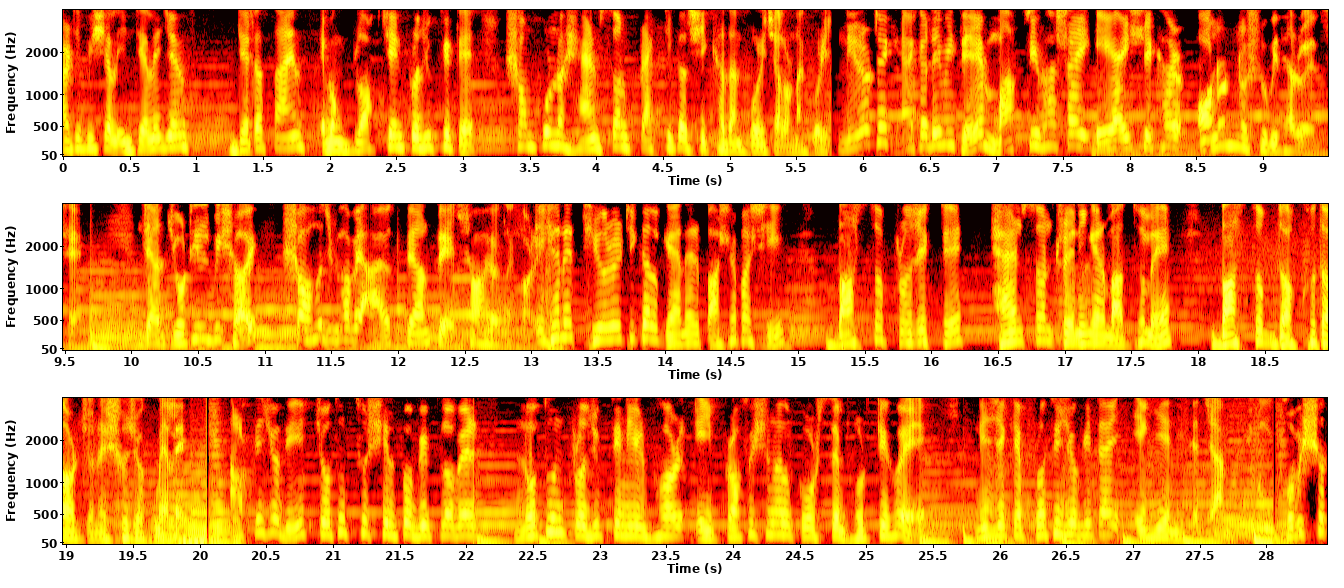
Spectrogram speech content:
আর্টিফিশিয়াল ইন্টেলিজেন্স ডেটা সায়েন্স এবং ব্লকচেইন প্রযুক্তিতে সম্পূর্ণ হ্যান্ডস অন প্র্যাকটিক্যাল শিক্ষাদান পরিচালনা করি। নিউরোটেক একাডেমিতে মাতৃভাষায় এআই শেখার অনন্য সুবিধা রয়েছে যা জটিল বিষয় সহজভাবে আয়ত্তে আনতে সহায়তা করে। এখানে থিওরিটিক্যাল জ্ঞানের পাশাপাশি বাস্তব প্রজেক্টে হ্যান্ডস অন ট্রেনিং এর মাধ্যমে বাস্তব দক্ষতা অর্জনের সুযোগ মেলে। আপনি যদি চতুর্থ শিল্প বিপ্লবের নতুন প্রযুক্তি নির্ভর এই প্রফেশনাল কোর্সে ভর্তি হয়ে নিজেকে প্রতিযোগিতায় এগিয়ে নিতে চান এবং ভবিষ্যৎ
